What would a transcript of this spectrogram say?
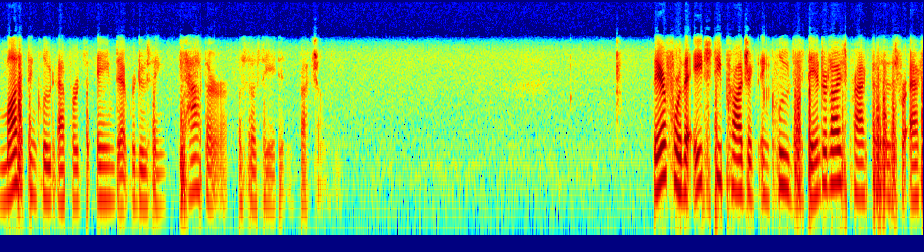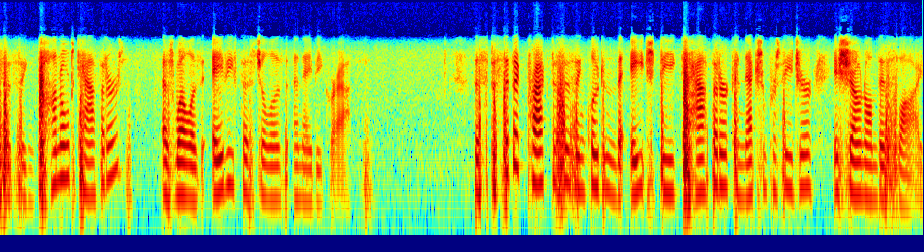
must include efforts aimed at reducing catheter associated infections. Therefore, the HD project includes standardized practices for accessing tunneled catheters as well as AV fistulas and AV grafts. The specific practices included in the HD catheter connection procedure is shown on this slide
